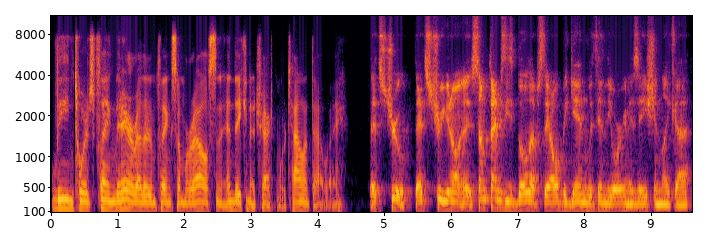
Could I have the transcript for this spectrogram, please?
lean towards playing there rather than playing somewhere else, and, and they can attract more talent that way. That's true. That's true. You know, sometimes these buildups they all begin within the organization, like a,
